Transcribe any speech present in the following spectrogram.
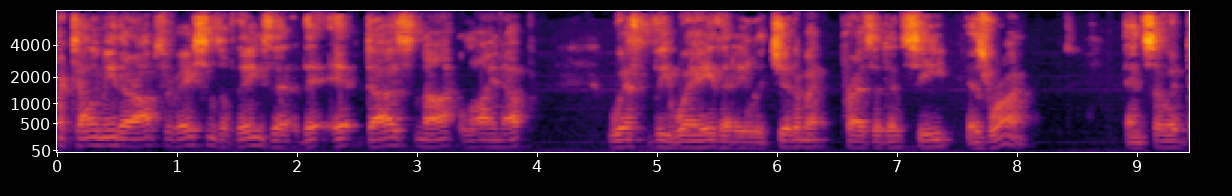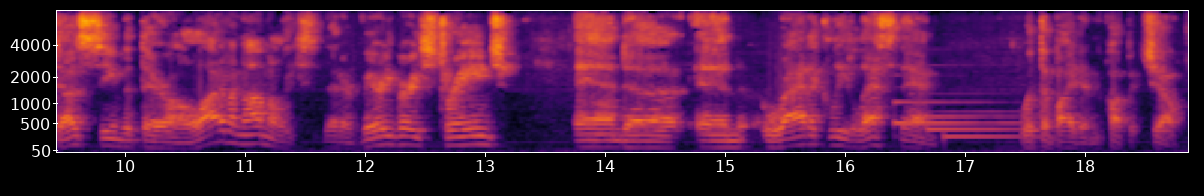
are telling me their observations of things that, that it does not line up with the way that a legitimate presidency is run. And so it does seem that there are a lot of anomalies that are very, very strange and uh, and radically less than with the Biden puppet show.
